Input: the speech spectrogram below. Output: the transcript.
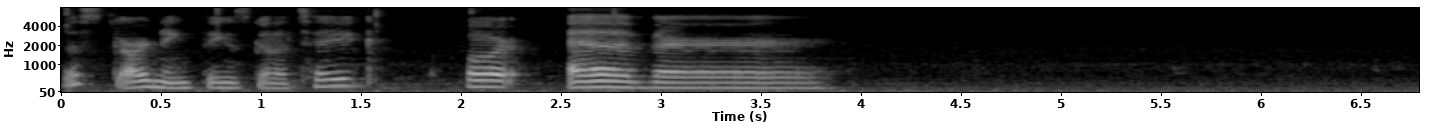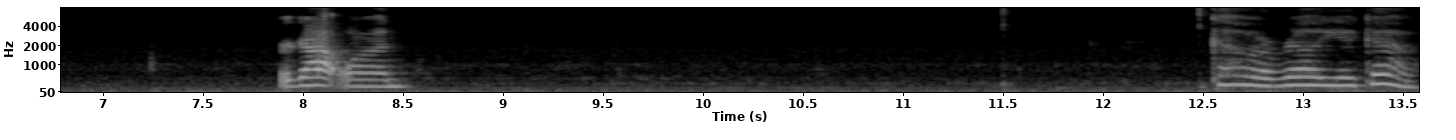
This gardening thing is gonna take forever. Forgot one. Go, Aurelia, go.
